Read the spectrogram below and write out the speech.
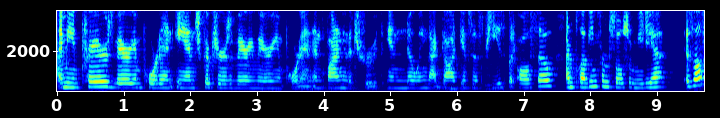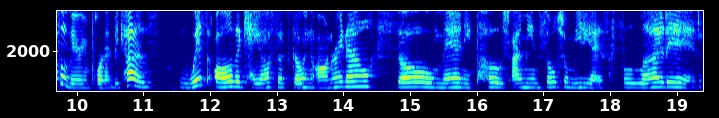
I mean, prayer is very important and scripture is very, very important and finding the truth and knowing that God gives us peace, but also unplugging from social media is also very important because with all the chaos that's going on right now, so many posts. I mean, social media is flooded,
